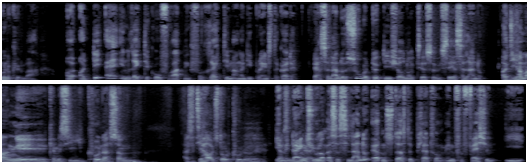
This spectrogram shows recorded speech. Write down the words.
Uden at købe en vare. Og, og det er en rigtig god forretning for rigtig mange af de brands, der gør det. Ja. Og Zalando er super dygtige, sjovt nok, til at servicere Zalando. Og de har mange, øh, kan man sige, kunder, som... Altså, de har jo et stort kunde. Jamen, altså, der er ingen tvivl om, altså Zalando er den største platform inden for fashion i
